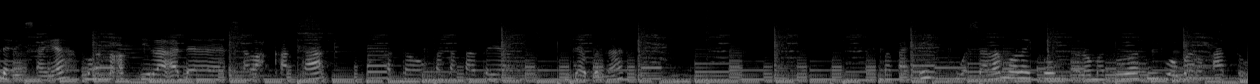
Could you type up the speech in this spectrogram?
dari saya. Mohon maaf bila ada salah kata atau kata-kata yang tidak benar. Terima kasih. Wassalamualaikum warahmatullahi wabarakatuh.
